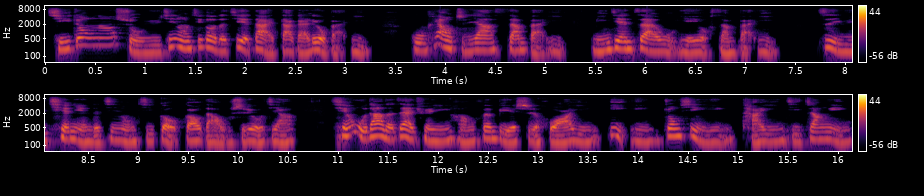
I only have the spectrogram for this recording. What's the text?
其中呢属于金融机构的借贷大概六百亿，股票质押三百亿，民间债务也有三百亿。至于牵连的金融机构高达五十六家，前五大的债权银行分别是华银、一银、中信银、台银及张银，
